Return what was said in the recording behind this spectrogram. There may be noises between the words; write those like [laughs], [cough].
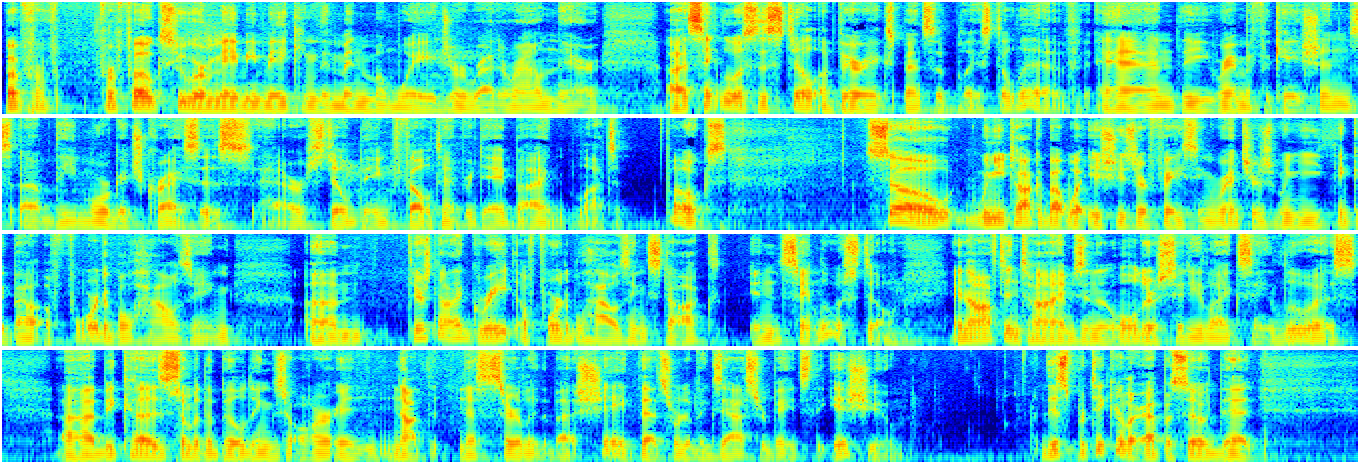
But for, for folks who are maybe making the minimum wage or right around there, uh, St. Louis is still a very expensive place to live. And the ramifications of the mortgage crisis are still being felt every day by lots of folks. So, when you talk about what issues are facing renters, when you think about affordable housing, um, there's not a great affordable housing stock in St. Louis still. Mm. And oftentimes in an older city like St. Louis, uh, because some of the buildings are in not necessarily the best shape, that sort of exacerbates the issue. This particular episode that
